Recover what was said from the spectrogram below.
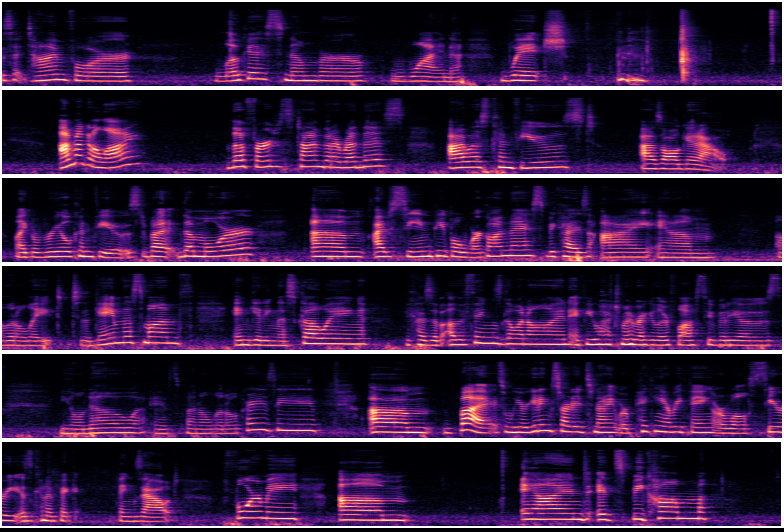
is time for locus number one, which I'm not gonna lie, the first time that I read this, I was confused as all get out. Like real confused. But the more um, I've seen people work on this because I am a little late to the game this month in getting this going because of other things going on. If you watch my regular Flossie videos, you'll know it's been a little crazy. Um, but we are getting started tonight. We're picking everything, or well, Siri is gonna pick things out for me. Um, and it's become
